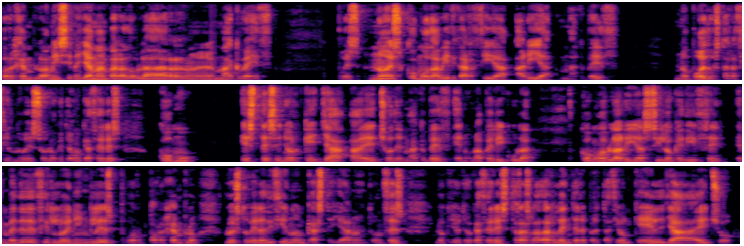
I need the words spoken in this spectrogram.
por ejemplo, a mí si me llaman para doblar Macbeth, pues no es como David García haría Macbeth. No puedo estar haciendo eso. Lo que tengo que hacer es cómo este señor que ya ha hecho de Macbeth en una película, cómo hablaría si lo que dice, en vez de decirlo en inglés, por, por ejemplo, lo estuviera diciendo en castellano. Entonces, lo que yo tengo que hacer es trasladar la interpretación que él ya ha hecho.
